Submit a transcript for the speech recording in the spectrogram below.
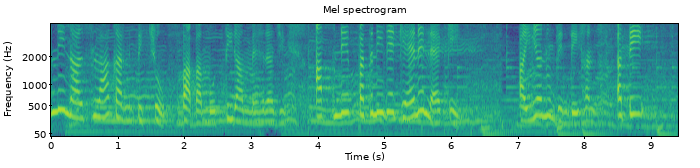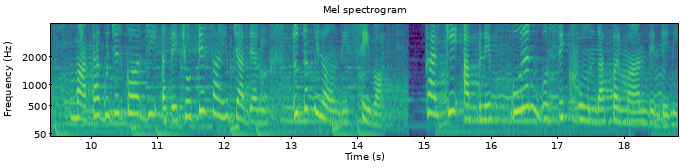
ਪਤਨੀ ਨਾਲ ਸਲਾਹ ਕਰਨ ਪਿੱਛੋਂ ਬਾਬਾ ਮੋਤੀ ਰਾਮ ਮਹਿਰਾ ਜੀ ਆਪਣੇ ਪਤਨੀ ਦੇ ਗਹਿਣੇ ਲੈ ਕੇ ਆਈਆਂ ਨੂੰ ਦਿੰਦੇ ਹਨ ਅਤੇ ਮਾਤਾ ਗੁਜਰ ਕੌਰ ਜੀ ਅਤੇ ਛੋਟੇ ਸਾਹਿਬਜ਼ਾਦਿਆਂ ਨੂੰ ਦੁੱਧ ਪਿਲਾਉਣ ਦੀ ਸੇਵਾ ਕਰਕੇ ਆਪਣੇ ਪੂਰਨ ਗੁਰਸਿੱਖ ਹੋਣ ਦਾ ਪ੍ਰਮਾਣ ਦਿੰਦੇ ਨੇ।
